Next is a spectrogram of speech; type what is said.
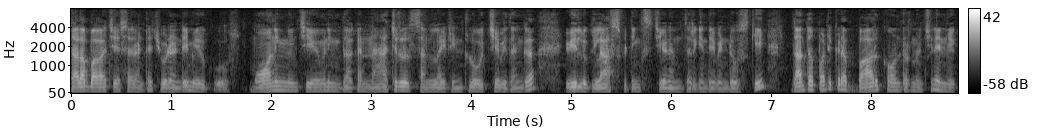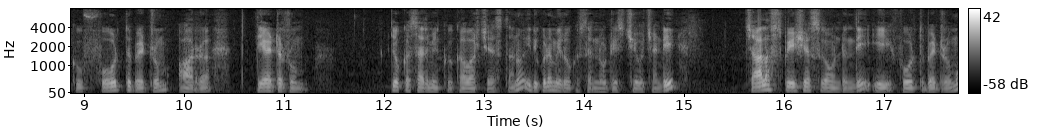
చాలా బాగా చేశారంటే చూడండి మీరు మార్నింగ్ నుంచి ఈవినింగ్ దాకా న్యాచురల్ సన్లైట్ ఇంట్లో వచ్చే విధంగా వీళ్ళు గ్లాస్ ఫిట్టింగ్స్ చేయడం జరిగింది విండోస్కి దాంతోపాటు ఇక్కడ బార్ కౌంటర్ నుంచి నేను మీకు fourth bedroom or theatre room ఒకసారి మీకు కవర్ చేస్తాను. ఇది కూడా మీరు ఒకసారి నోటీస్ చేయవచ్చండి. చాలా స్పేషియస్గా ఉంటుంది ఈ ఫోర్త్ బెడ్రూమ్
